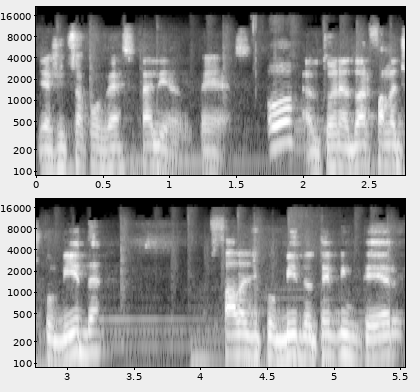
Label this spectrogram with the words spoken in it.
E a gente só conversa italiano, tem essa. Ô, O Tony adora falar de comida, fala de comida o tempo inteiro.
